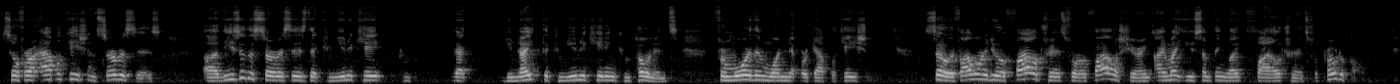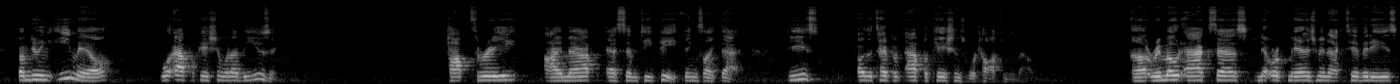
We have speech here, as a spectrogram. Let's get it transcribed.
So for our application services, uh, these are the services that communicate, that unite the communicating components for more than one network application. So if I want to do a file transfer or file sharing, I might use something like File Transfer Protocol. If I'm doing email, what application would I be using? POP3, IMAP, SMTP, things like that. These are the type of applications we're talking about. Uh, remote access, network management activities,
